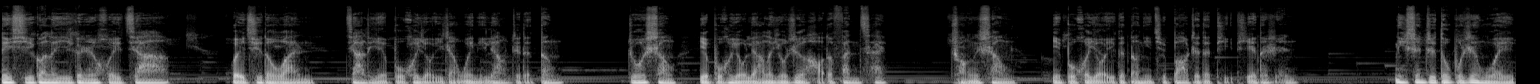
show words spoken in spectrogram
你习惯了一个人回家，回去的晚，家里也不会有一盏为你亮着的灯，桌上也不会有凉了又热好的饭菜。床上也不会有一个等你去抱着的体贴的人，你甚至都不认为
